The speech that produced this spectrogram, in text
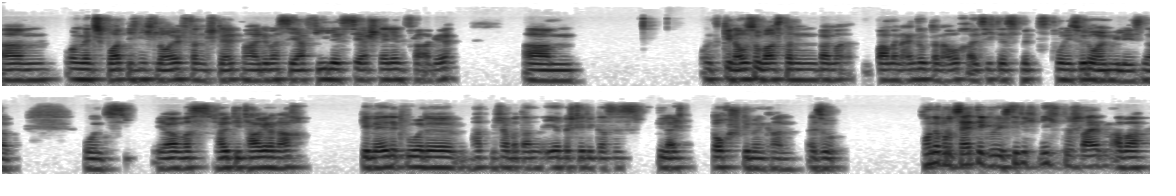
Ähm, und wenn sportlich nicht läuft, dann stellt man halt immer sehr vieles sehr schnell in Frage. Ähm, und genauso war es dann beim, war mein Eindruck dann auch, als ich das mit Toni Söderholm gelesen habe. Und ja, was halt die Tage danach gemeldet wurde, hat mich aber dann eher bestätigt, dass es vielleicht doch stimmen kann. Also hundertprozentig würde ich es nicht unterschreiben, aber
